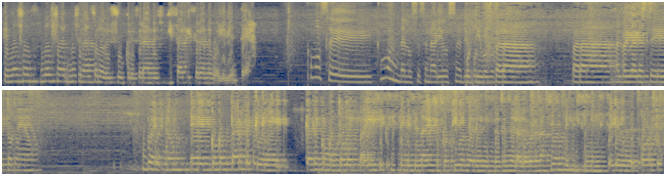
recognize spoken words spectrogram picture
que no, son, no, son- no serán solo de Sucre, serán de Chuquisaca y serán de Bolivia entera. ¿Cómo se cómo andan los escenarios eh, deportivos para para albergar este torneo? Bueno, eh, comentarte que casi como en todo el país existen escenarios deportivos de administración de la gobernación, del viceministerio de deportes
